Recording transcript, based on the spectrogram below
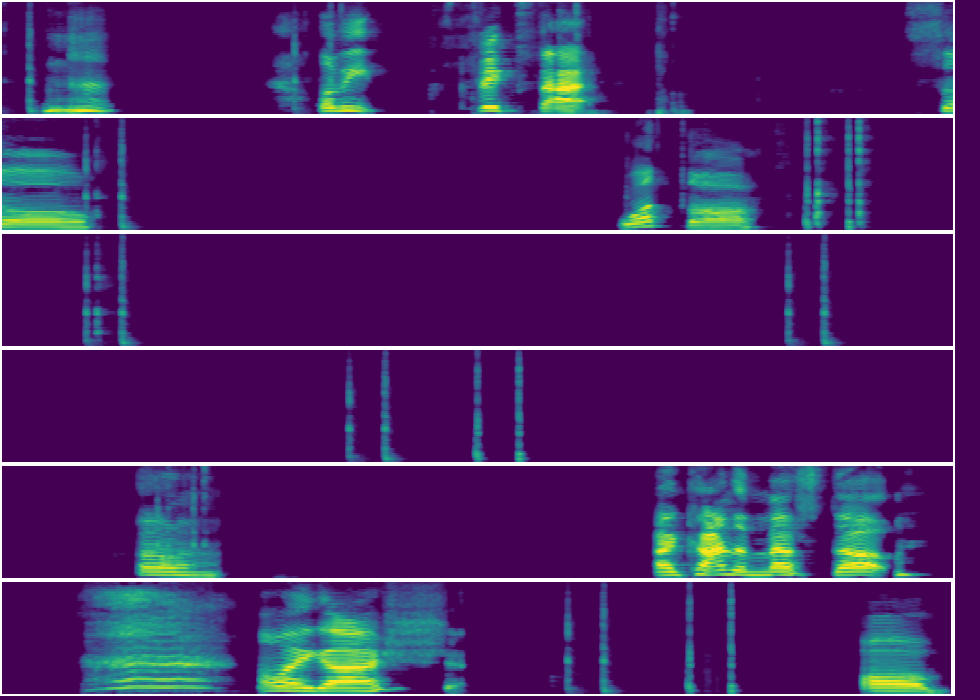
let me fix that. So, what the? Um, I kind of messed up. oh my gosh. Um,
